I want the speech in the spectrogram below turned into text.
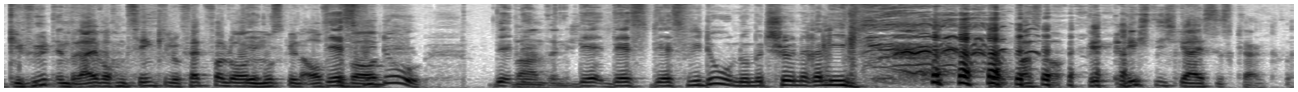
gefühlt in drei Wochen zehn Kilo Fett verloren, Muskeln Der ist wie aufgebaut. du. Der, Wahnsinnig. Der, der, ist, der ist wie du, nur mit schönerer Linie. Pass auf, ri- richtig geisteskrank. So.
